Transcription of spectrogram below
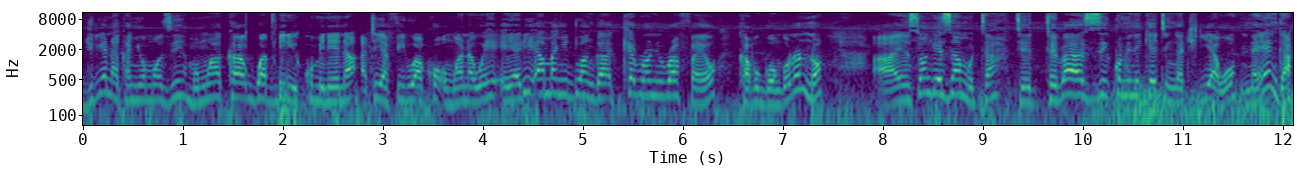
juliana kanyomozi mu mwaka gwa 214 ate yafiirwako omwana we eyali amanyiddwa nga caron raphael kabugongo. Nno ensonga ezamutta tebazi te communicati nga kiri awo naye nga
